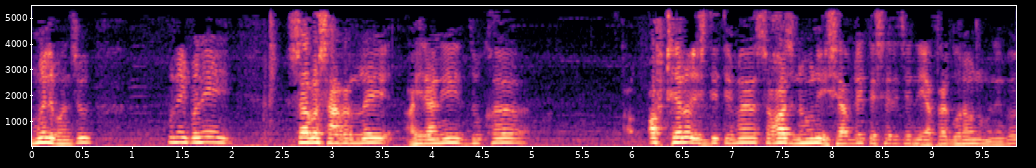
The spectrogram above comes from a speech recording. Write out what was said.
मैले भन्छु कुनै पनि सर्वसाधारणलाई हैरानी दुःख अप्ठ्यारो स्थितिमा सहज नहुने हिसाबले त्यसरी चाहिँ यात्रा गराउनु भनेको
